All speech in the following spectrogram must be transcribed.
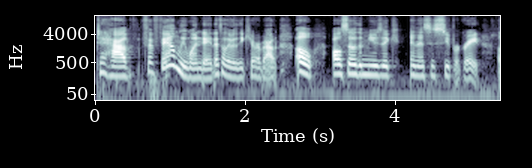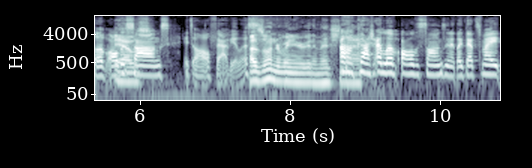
to have a family one day. That's all they really care about. Oh, also the music in this is super great. I love all Yeah, the was- songs. It's all fabulous. I was wondering when you were going to mention Oh that. gosh, I love all the songs in it. Like that's my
